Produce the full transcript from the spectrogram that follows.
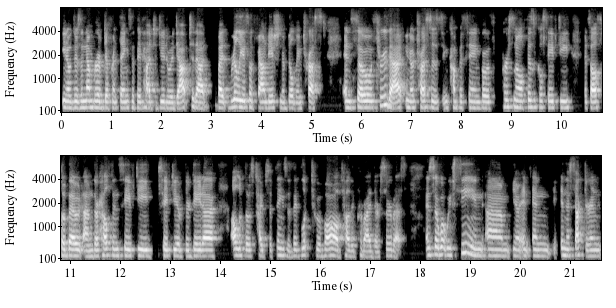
you know, there's a number of different things that they've had to do to adapt to that, but really it's a foundation of building trust. And so through that, you know, trust is encompassing both personal, physical safety. It's also about um, their health and safety, safety of their data, all of those types of things as they've looked to evolve how they provide their service. And so what we've seen, um, you know, in, in, in the sector, and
